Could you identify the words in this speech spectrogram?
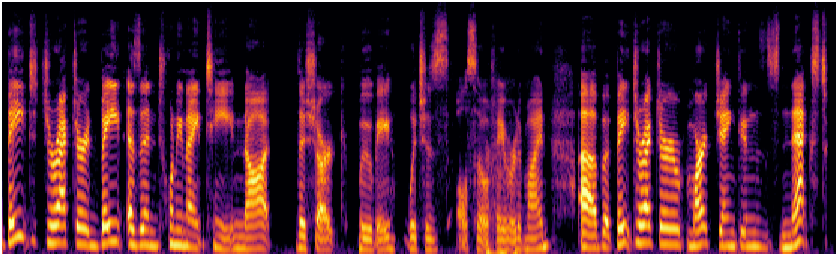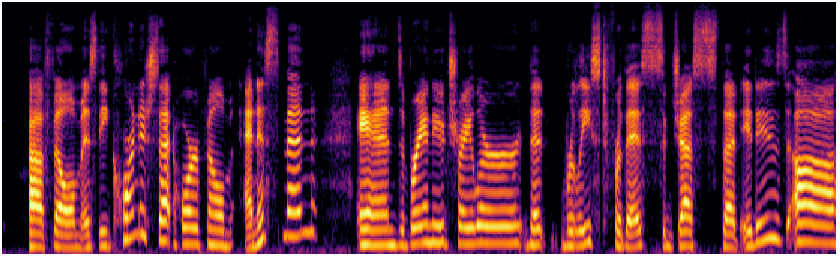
Bait director, Bait as in 2019, not the Shark movie, which is also a favorite of mine. Uh, but Bait director Mark Jenkin's next uh, film is the Cornish set horror film Enys Men. And the brand new trailer that released for this suggests that it is uh,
